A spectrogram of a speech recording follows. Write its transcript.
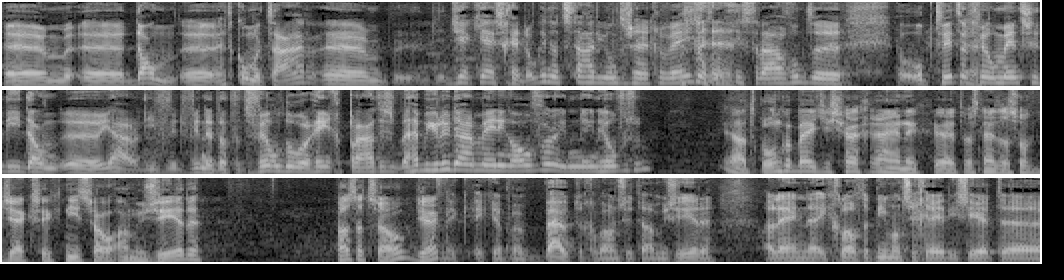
ehm, eh, dan eh, het commentaar. Ehm, Jack, jij schijnt ook in dat stadion te zijn geweest eh, gisteravond. Eh, op Twitter veel mensen die dan eh, ja, die vinden dat te veel doorheen gepraat is. Hebben jullie daar een mening over in, in Hilversum? Ja, het klonk een beetje chagrijnig. Eh, Het was net alsof Jack zich niet zo amuseerde. Was dat zo, Jack? Ik, ik heb me buitengewoon zitten amuseren. Alleen, eh, ik geloof dat niemand zich realiseert eh,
